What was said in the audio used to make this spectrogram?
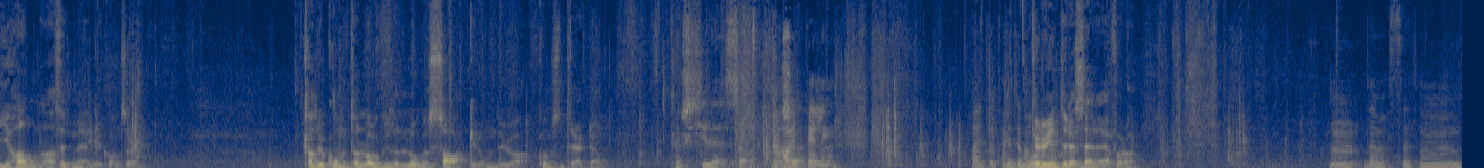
i Hanna sitt mediekonsern? Hva hadde du kommet til å logge, logge saker om du har konsentrert deg om? Kanskje ikke det jeg sa. Jeg har ikke peiling. Hva Hva du interesserer deg for, da? Mm, Det meste som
